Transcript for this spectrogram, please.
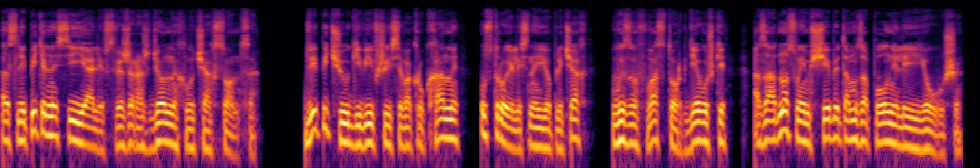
ослепительно сияли в свежерожденных лучах солнца. Две печуги, вившиеся вокруг Ханны, устроились на ее плечах, вызвав восторг девушки, а заодно своим щебетом заполнили ее уши.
